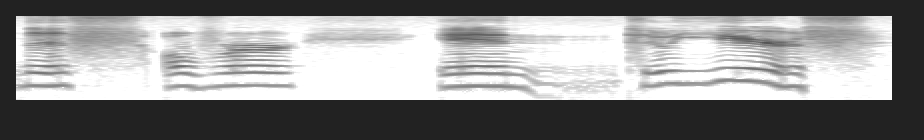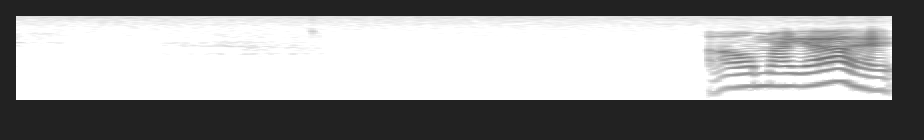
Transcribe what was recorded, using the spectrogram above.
this over in two years. Oh my god.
